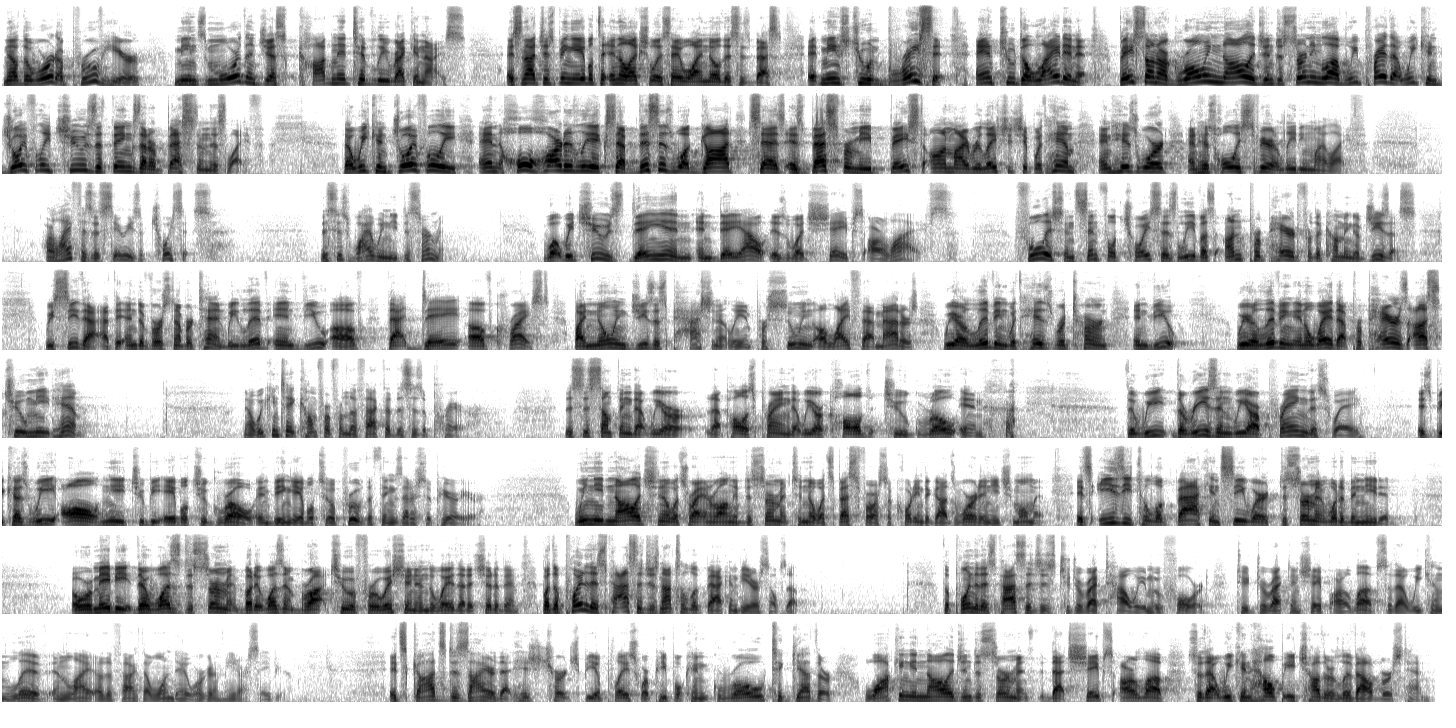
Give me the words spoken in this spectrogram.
Now, the word approve here means more than just cognitively recognize. It's not just being able to intellectually say, well, I know this is best. It means to embrace it and to delight in it. Based on our growing knowledge and discerning love, we pray that we can joyfully choose the things that are best in this life. That we can joyfully and wholeheartedly accept this is what God says is best for me based on my relationship with Him and His Word and His Holy Spirit leading my life. Our life is a series of choices. This is why we need discernment. What we choose day in and day out is what shapes our lives. Foolish and sinful choices leave us unprepared for the coming of Jesus. We see that at the end of verse number 10. We live in view of that day of Christ. By knowing Jesus passionately and pursuing a life that matters, we are living with his return in view. We are living in a way that prepares us to meet him. Now, we can take comfort from the fact that this is a prayer. This is something that we are that Paul is praying that we are called to grow in. the, we, the reason we are praying this way is because we all need to be able to grow in being able to approve the things that are superior. We need knowledge to know what's right and wrong and discernment to know what's best for us according to God's word in each moment. It's easy to look back and see where discernment would have been needed. Or maybe there was discernment, but it wasn't brought to a fruition in the way that it should have been. But the point of this passage is not to look back and beat ourselves up. The point of this passage is to direct how we move forward, to direct and shape our love so that we can live in light of the fact that one day we're going to meet our Savior. It's God's desire that His church be a place where people can grow together, walking in knowledge and discernment that shapes our love so that we can help each other live out verse 10.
